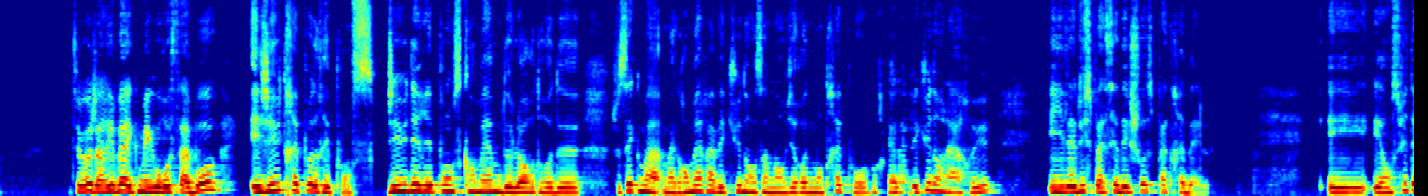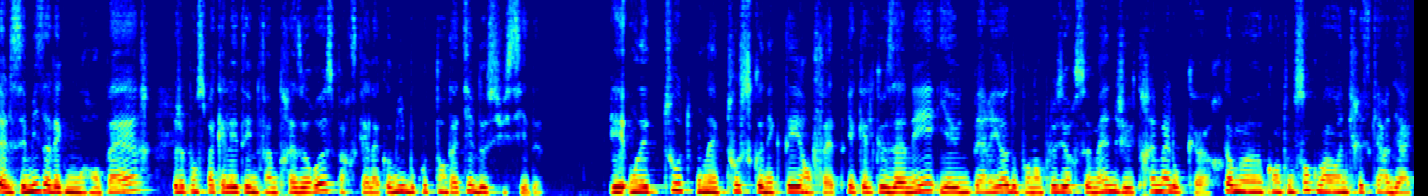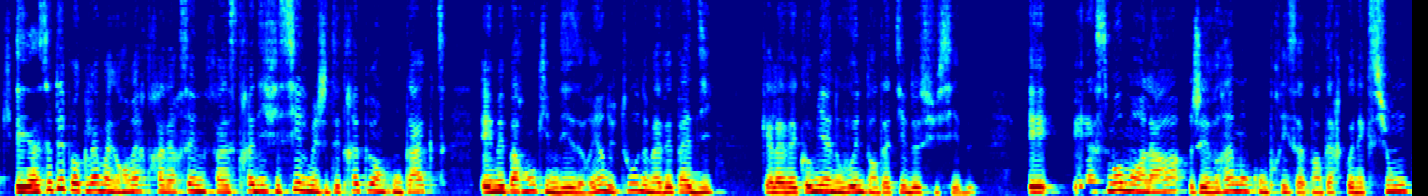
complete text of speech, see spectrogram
tu vois, j'arrivais avec mes gros sabots et j'ai eu très peu de réponses. J'ai eu des réponses quand même de l'ordre de... Je sais que ma, grand-mère a vécu dans un environnement très pauvre. Elle a vécu dans la rue et il a dû se passer des choses pas très belles. Et, et ensuite, elle s'est mise avec mon grand-père. Je ne pense pas qu'elle était une femme très heureuse parce qu'elle a commis beaucoup de tentatives de suicide. Et on est, toutes, on est tous connectés en fait. Il y a quelques années, il y a eu une période où pendant plusieurs semaines, j'ai eu très mal au cœur, comme euh, quand on sent qu'on va avoir une crise cardiaque. Et à cette époque-là, ma grand-mère traversait une phase très difficile, mais j'étais très peu en contact. Et mes parents, qui me disent rien du tout, ne m'avaient pas dit qu'elle avait commis à nouveau une tentative de suicide. Et, et à ce moment-là, j'ai vraiment compris cette interconnexion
